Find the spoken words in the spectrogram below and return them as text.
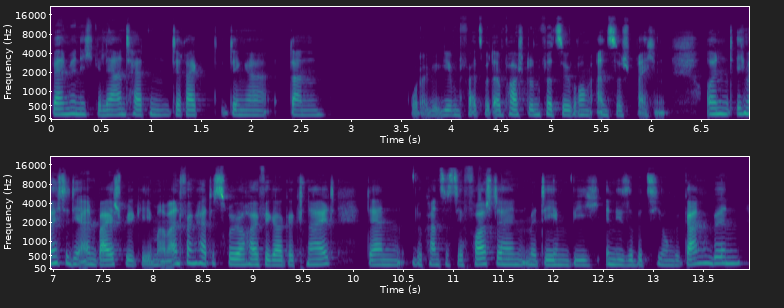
wenn wir nicht gelernt hätten, direkt Dinge dann oder gegebenenfalls mit ein paar Stunden Verzögerung anzusprechen. Und ich möchte dir ein Beispiel geben. Am Anfang hat es früher häufiger geknallt, denn du kannst es dir vorstellen, mit dem, wie ich in diese Beziehung gegangen bin,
